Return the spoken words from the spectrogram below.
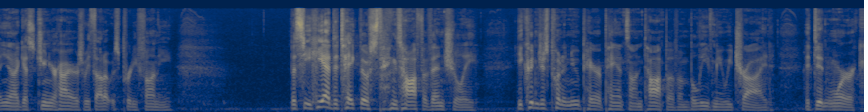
you know, I guess junior hires, we thought it was pretty funny. But see, he had to take those things off eventually. He couldn't just put a new pair of pants on top of them. Believe me, we tried. It didn't work.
